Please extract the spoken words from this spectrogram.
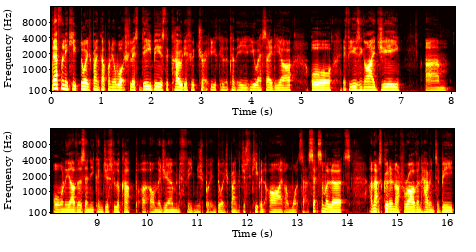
definitely keep Deutsche Bank up on your watch list. DB is the code if you're you can look at the US ADR, or if you're using IG um, or one of the others, then you can just look up uh, on the German feed and just put in Deutsche Bank just to keep an eye on what's that. Set some alerts, and that's good enough rather than having to be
